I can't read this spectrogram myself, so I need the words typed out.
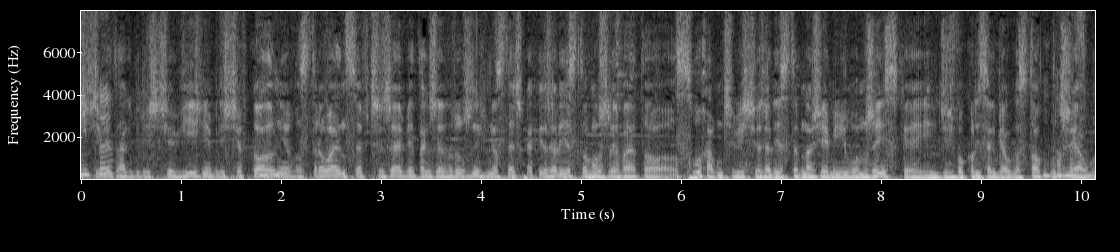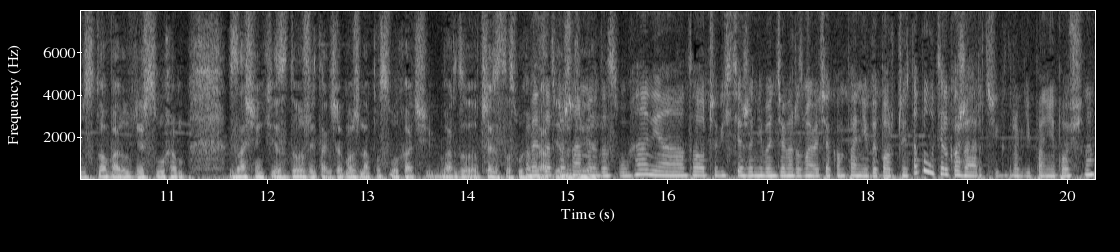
Właściwie tak, byliście w Wiźnie, byliście w Kolnie, w Ostrołęce, w Czyżewie, także w różnych miasteczkach. Jeżeli jest to możliwe, to słucham oczywiście, jeżeli jestem na ziemi łomżyńskiej, gdzieś w okolicach Białegostoku To czy my- Augustowa, również słucham. Zasięg jest duży, także można posłuchać. Bardzo często słucham My radia. zapraszamy nadzieję. do słuchania. To oczywiście, że nie będziemy rozmawiać o kampanii wyborczej. To był tylko żarcik, drogi Panie pośle.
